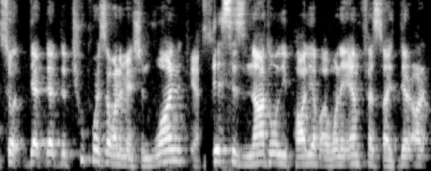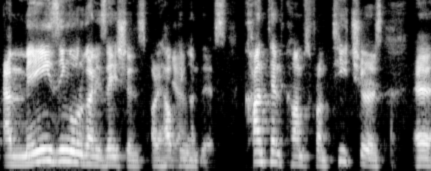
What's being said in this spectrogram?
So, the, the, the, two points I want to mention. One, yes. this is not only PolyUp. I want to emphasize there are amazing organizations are helping yeah. on this. Content comes from teachers. Uh,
